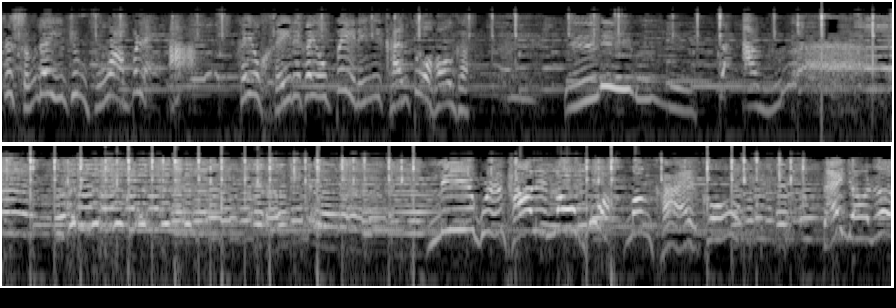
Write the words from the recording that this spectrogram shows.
这生着一群猪啊不赖啊，还有黑的，还有白的，你看多好看！嗯，大哥，李贵他的老婆忙开口，再叫人。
